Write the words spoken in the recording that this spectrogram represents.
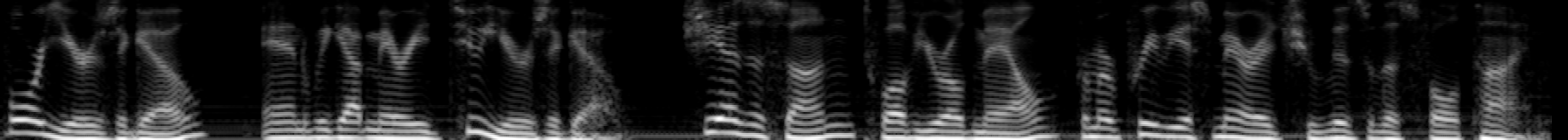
four years ago, and we got married two years ago. She has a son, 12 year old male, from her previous marriage who lives with us full time.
